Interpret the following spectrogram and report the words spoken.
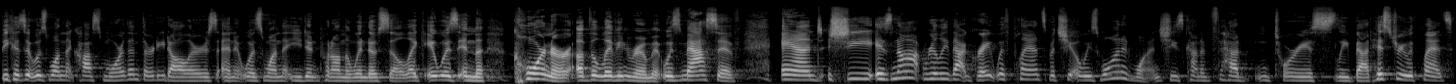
because it was one that cost more than $30 and it was one that you didn't put on the windowsill. Like it was in the corner of the living room, it was massive. And she is not really that great with plants, but she always wanted one. She's kind of had notoriously bad history with plants.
